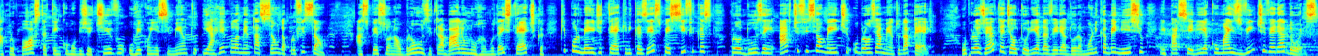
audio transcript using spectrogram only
A proposta tem como objetivo o reconhecimento e a regulamentação da profissão. As personal bronze trabalham no ramo da estética, que por meio de técnicas específicas produzem artificialmente o bronzeamento da pele. O projeto é de autoria da vereadora Mônica Benício, em parceria com mais 20 vereadores.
